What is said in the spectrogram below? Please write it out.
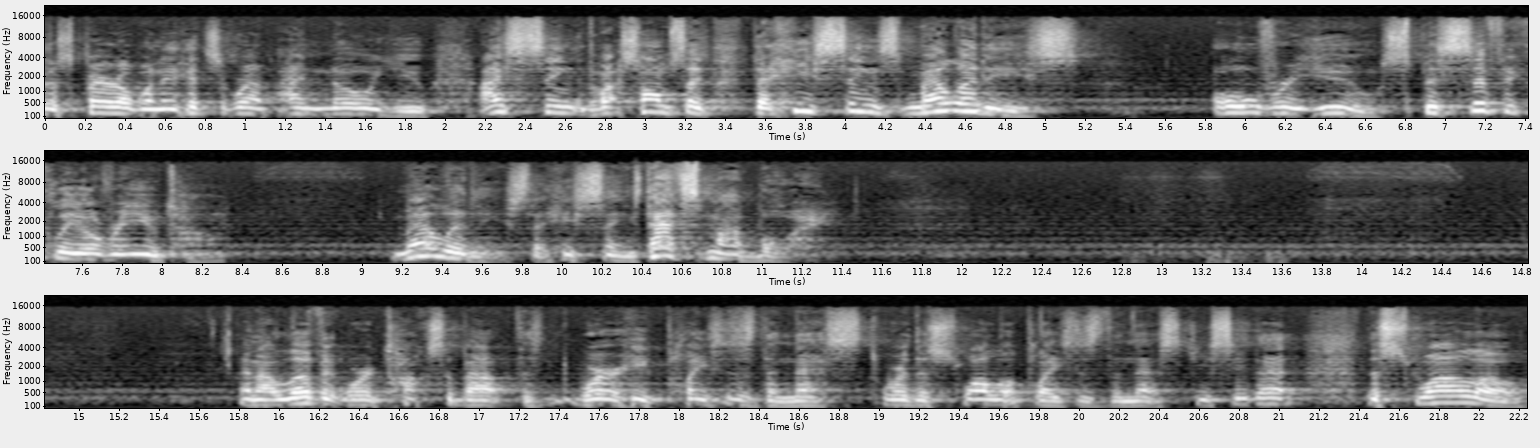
the sparrow when it hits the ground, I know you. I sing the psalm says that he sings melodies over you, specifically over you, Tom. Melodies that he sings. That's my boy. And I love it where it talks about the, where he places the nest, where the swallow places the nest. You see that? The swallow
